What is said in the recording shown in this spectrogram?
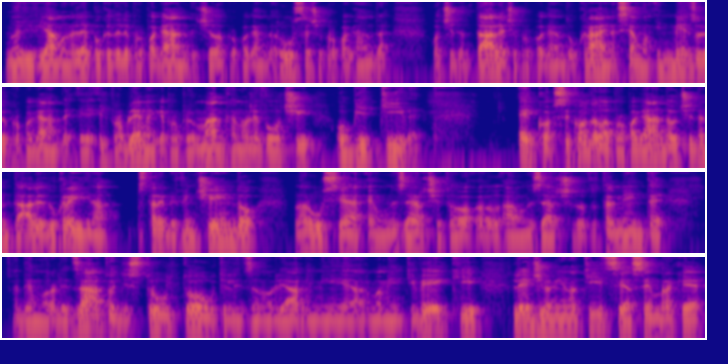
noi viviamo nell'epoca delle propagande, c'è la propaganda russa, c'è propaganda occidentale, c'è propaganda ucraina, siamo in mezzo alle propagande e il problema è che proprio mancano le voci obiettive. Ecco, secondo la propaganda occidentale, l'Ucraina starebbe vincendo, la Russia un esercito, uh, ha un esercito totalmente demoralizzato, distrutto, utilizzano gli armi, armamenti vecchi, leggi ogni notizia, sembra che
